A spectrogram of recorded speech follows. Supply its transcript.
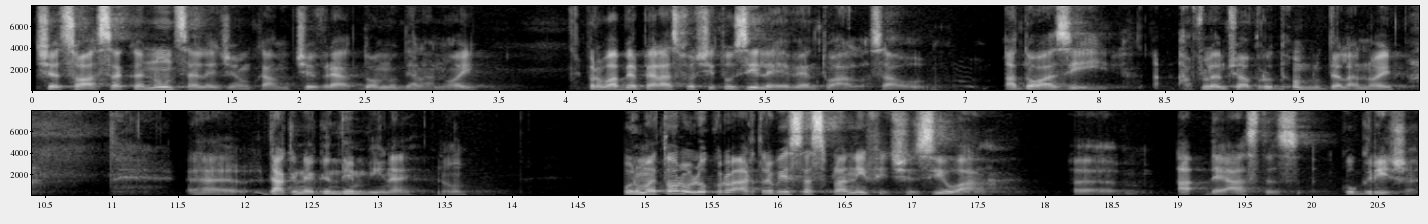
cețoasă, că nu înțelegem cam ce vrea Domnul de la noi, probabil pe la sfârșitul zilei eventual, sau a doua zi aflăm ce a vrut Domnul de la noi, eh, dacă ne gândim bine, nu? Următorul lucru ar trebui să-ți planifici ziua eh, de astăzi cu grijă.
